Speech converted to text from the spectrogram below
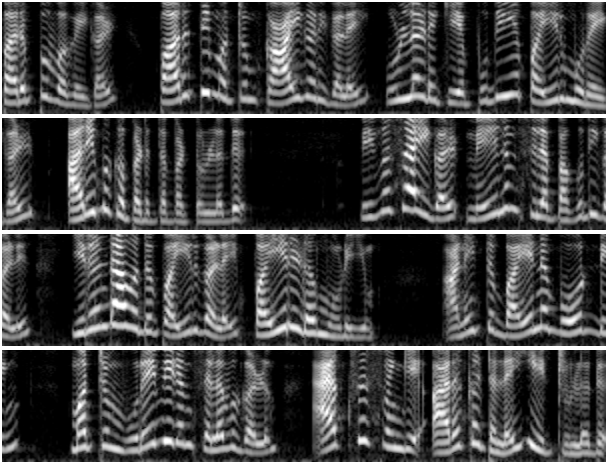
பருப்பு வகைகள் பருத்தி மற்றும் காய்கறிகளை உள்ளடக்கிய புதிய பயிர் முறைகள் அறிமுகப்படுத்தப்பட்டுள்ளது. விவசாயிகள் மேலும் சில பகுதிகளில் இரண்டாவது பயிர்களை பயிரிட முடியும். அனைத்து பயண போர்டிங் மற்றும் உறைவிடம் செலவுகளும் ஆக்சிஸ் வங்கி அறக்கட்டளை ஏற்றுள்ளது.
